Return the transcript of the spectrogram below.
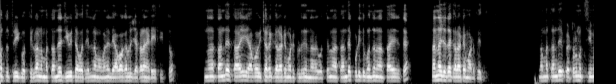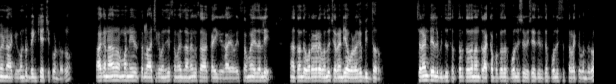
ಮತ್ತು ತ್ರೀ ಗೊತ್ತಿಲ್ಲ. ನಮ್ಮ ತಂದೆ ಜೀವಿತಾವಧಿಯಲ್ಲಿ ನಮ್ಮ ಮನೆಯಲ್ಲಿ ಯಾವಾಗಲೂ ಜಗಳ ನಡೆಯುತ್ತಿತ್ತು. ನನ್ನ ತಂದೆ ತಾಯಿ ಯಾವ ವಿಚಾರಕ್ಕೆ ಗಲಾಟೆ ಮಾಡಿಕೊಳ್ಳೋದು ನನಗೆ ಗೊತ್ತಿಲ್ಲ. ನನ್ನ ತಂದೆ ಕುಡಿದು ಬಂದು ನನ್ನ ತಾಯಿ ಜೊತೆ, ನನ್ನ ಜೊತೆ ಗಲಾಟೆ ಮಾಡುತ್ತಿದ್ದು ನಮ್ಮ ತಂದೆ ಪೆಟ್ರೋಲ್ ಮತ್ತು ಸಿಮೆಂಟ್ ಹಾಕಿಕೊಂಡು ಬೆಂಕಿ ಹಚ್ಚಿಕೊಂಡರು. ಆಗ ನಾನು ಅಮ್ಮ ನೀರು ತರಲು ಆಚೆಗೆ ಬಂದಿದ್ದ. ಸಮಯದಲ್ಲಿ ನನಗೂ ಸಹ ಕೈಗೆ ಗಾಯವಾಯಿತು. ಸಮಯದಲ್ಲಿ ನನ್ನ ತಂದೆ ಹೊರಗಡೆ ಬಂದು ಚರಂಡಿಯ ಒಳಗೆ ಬಿದ್ದರು. ಚರಂಡಿಯಲ್ಲಿ ಬಿದ್ದು ಸತ್ತರು. ತದನಂತರ ಅಕ್ಕಪಕ್ಕದ ಪೊಲೀಸರು ವಿಷಯ ತಿಳಿದ ಪೊಲೀಸರು ಸ್ಥಳಕ್ಕೆ ಬಂದರು.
